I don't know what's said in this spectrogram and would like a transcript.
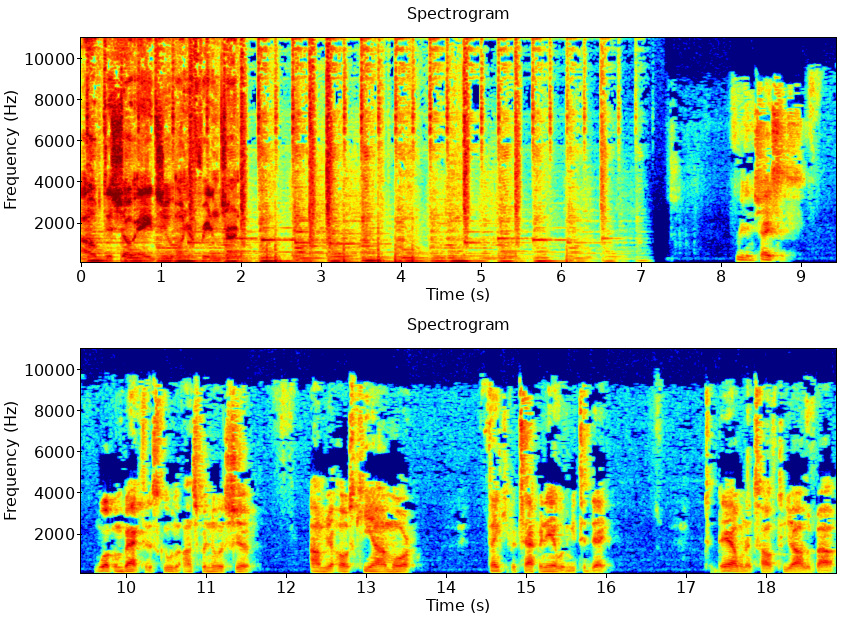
I hope this show aids you on your freedom journey. Freedom Chasers, welcome back to the School of Entrepreneurship. I'm your host, Keon Moore. Thank you for tapping in with me today. Today, I want to talk to y'all about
